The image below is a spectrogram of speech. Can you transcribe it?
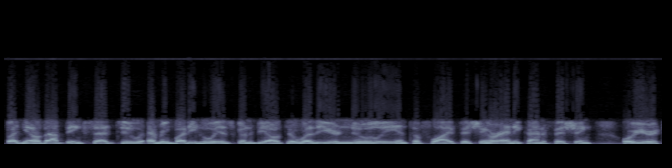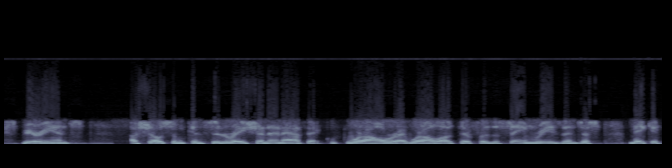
But you know, that being said, too, everybody who is going to be out there, whether you're newly into fly fishing or any kind of fishing, or you're experienced, uh, show some consideration and ethic. We're all right. We're all out there for the same reason. Just make it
